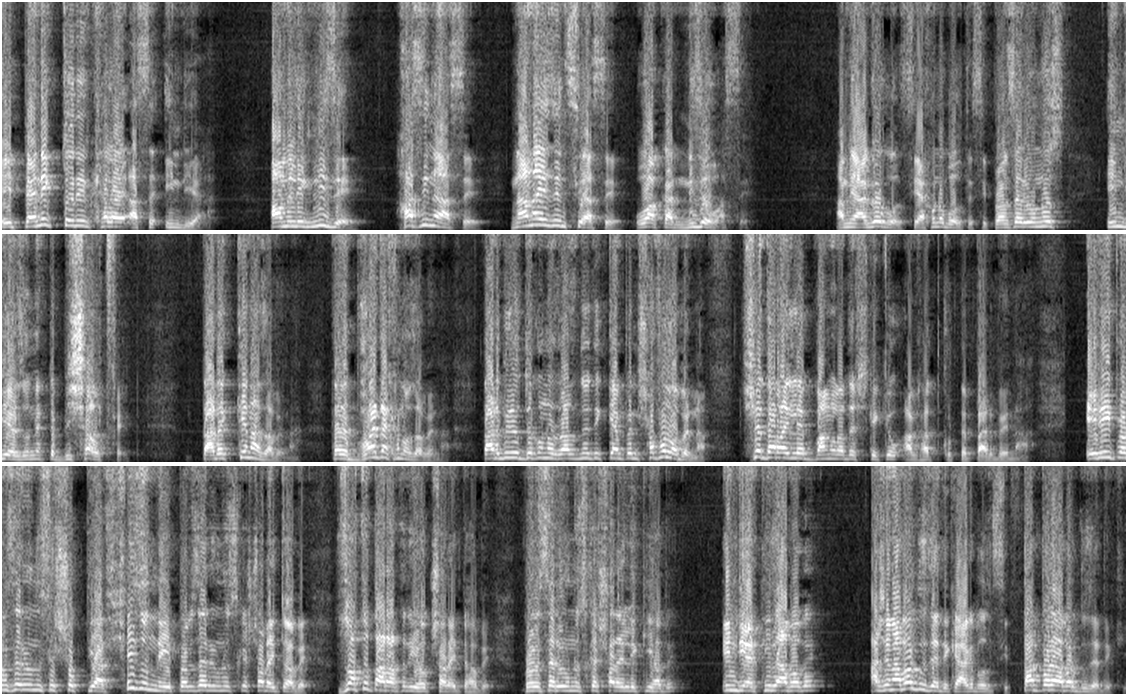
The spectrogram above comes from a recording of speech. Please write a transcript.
এই প্যানিক তৈরির খেলায় আছে ইন্ডিয়া। আওয়ামী লীগ নিজে, হাসিনা আছে, নানা এজেন্সি আছে, ওয়াকার নিজেও আছে। আমি আগেও বলছি, এখনও বলতেছি, প্রফেসর ইউনুস, ইন্ডিয়ার জন্য একটা বিশাল থ্রেট তারে কেনা যাবে না, তারে ভয় দেখানো যাবে না, তার বিরুদ্ধে কোনো রাজনৈতিক ক্যাম্পেইন সফল হবে না, সে দাঁড়াইলে বাংলাদেশকে কেউ আঘাত করতে পারবে না। এরই প্রফেসর ইউনুসের শক্তি আর সেই জন্য এই প্রফেসর ইউনুসকে সরাইতে হবে, যত তাড়াতাড়ি হোক সরাইতে হবে। প্রফেসর ইউনুসকে সরাইলে কি হবে? ইন্ডিয়ার কি লাভ হবে? আসেন আবার বুঝে দেখি, আগে বলছি, তারপরে আবার বুঝে দেখি।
